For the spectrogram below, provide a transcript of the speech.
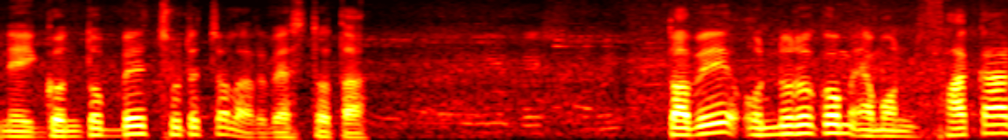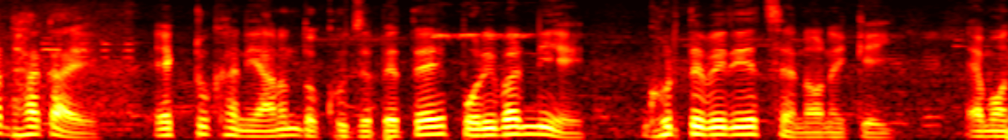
নেই গন্তব্যে ছুটে চলার ব্যস্ততা। তবে অন্যরকম এমন ফাঁকা ঢাকায় একটুখানি আনন্দ খুঁজে পেতে পরিবার নিয়ে ঘুরতে বেরিয়েছেন অনেকেই। এমন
